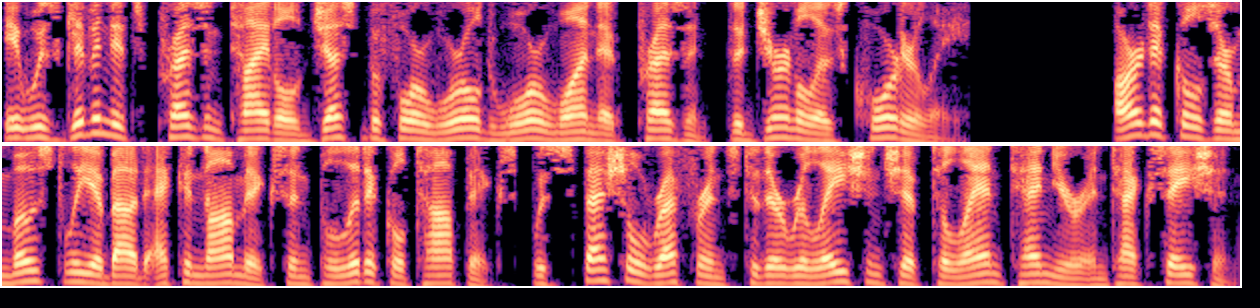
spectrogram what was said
It was given its present title just before World War I. At present, the journal is quarterly. Articles are mostly about economics and political topics, with special reference to their relationship to land tenure and taxation.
